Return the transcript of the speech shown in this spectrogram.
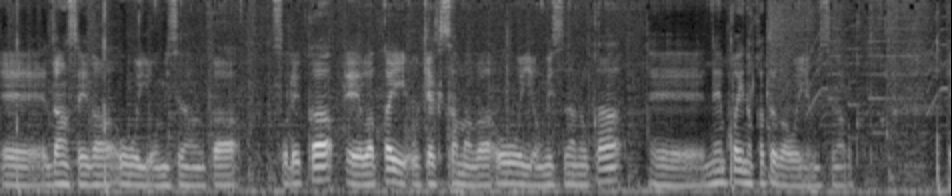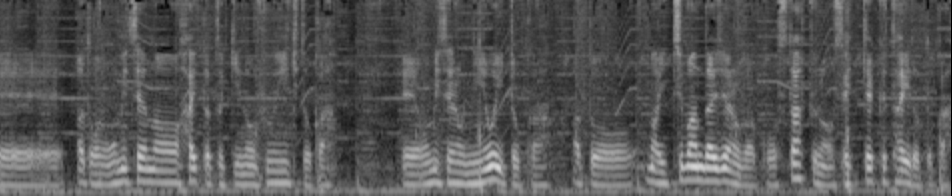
えー、男性が多いお店なのかそれか、えー、若いお客様が多いお店なのか、えー、年配の方が多いお店なのかとか、え、あとお店の入った時の雰囲気とか、えお店の匂いとかあと、まあ、一番大事なのがこうスタッフの接客態度とか、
